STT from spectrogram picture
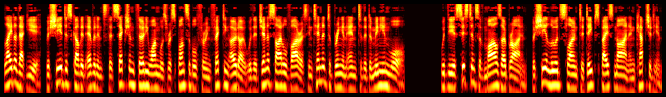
Later that year, Bashir discovered evidence that Section 31 was responsible for infecting Odo with a genocidal virus intended to bring an end to the Dominion War. With the assistance of Miles O'Brien, Bashir lured Sloan to Deep Space Nine and captured him.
